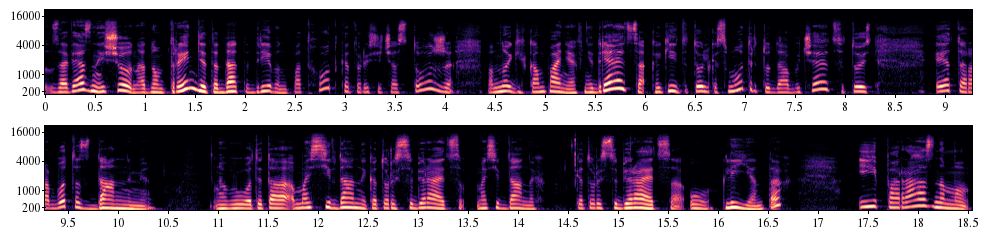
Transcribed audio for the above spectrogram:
завязана еще на одном тренде, это data-driven подход, который сейчас тоже во многих компаниях внедряется, какие-то только смотрят туда, обучаются, то есть это работа с данными. Вот, это массив данных, который собирается, массив данных, который собирается о клиентах, и по-разному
